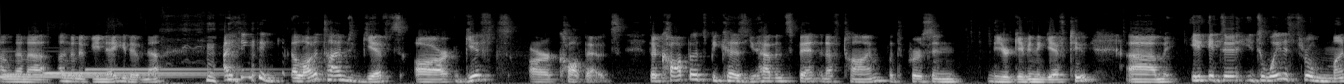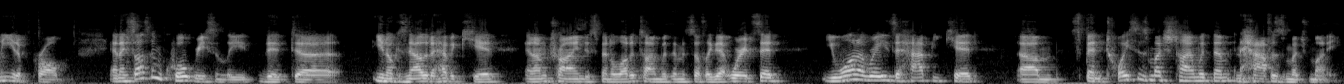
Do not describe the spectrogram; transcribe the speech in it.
I'm gonna I'm gonna be negative now. I think that a lot of times gifts are gifts are cop outs. They're cop outs because you haven't spent enough time with the person that you're giving the gift to. Um, it, it's a it's a way to throw money at a problem. And I saw some quote recently that uh, you know because now that I have a kid and I'm trying to spend a lot of time with them and stuff like that, where it said you want to raise a happy kid, um, spend twice as much time with them and half as much money.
